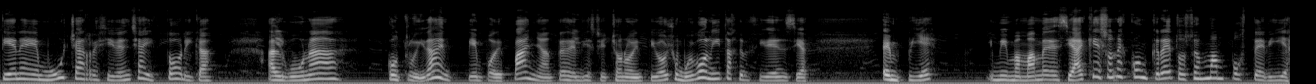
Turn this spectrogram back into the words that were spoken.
tiene muchas residencias históricas, algunas construidas en tiempo de España, antes del 1898, muy bonitas residencias en pie y mi mamá me decía, es que eso no es concreto, eso es mampostería.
